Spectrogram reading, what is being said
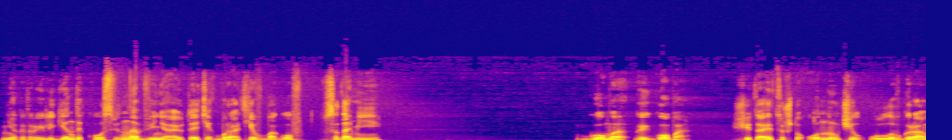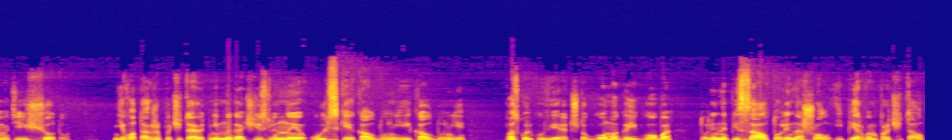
Некоторые легенды косвенно обвиняют этих братьев-богов в садомии. Гома Гайгоба. Считается, что он научил Улла грамоте и счету. Его также почитают немногочисленные ульские колдуньи и колдуньи, поскольку верят, что Гома Гайгоба то ли написал, то ли нашел и первым прочитал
